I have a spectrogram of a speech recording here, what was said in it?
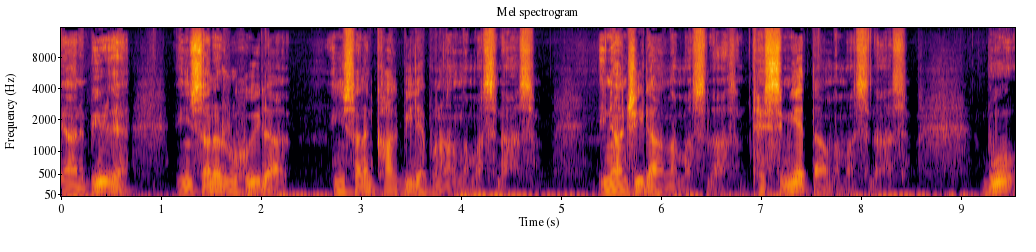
Yani bir de insanın ruhuyla, insanın kalbiyle bunu anlaması lazım. İnancıyla anlaması lazım. Teslimiyetle anlaması lazım. Bu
